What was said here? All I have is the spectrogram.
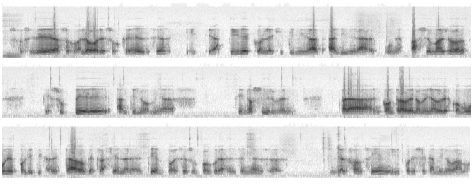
mm. sus ideas, sus valores, sus creencias y que aspire con legitimidad a liderar un espacio mayor que supere antinomias que no sirven para encontrar denominadores comunes, políticas de Estado que trasciendan en el tiempo. Esas son un poco las enseñanzas de Alfonsín y por ese camino vamos.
